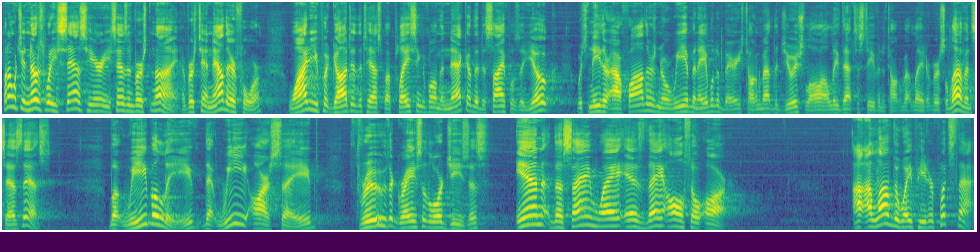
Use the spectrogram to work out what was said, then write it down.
But I want you to notice what he says here. He says in verse 9, or verse 10, Now therefore, why do you put God to the test by placing upon the neck of the disciples a yoke which neither our fathers nor we have been able to bear? He's talking about the Jewish law. I'll leave that to Stephen to talk about later. Verse 11 says this But we believe that we are saved through the grace of the Lord Jesus in the same way as they also are. I, love the way Peter puts that.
